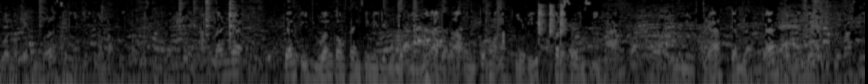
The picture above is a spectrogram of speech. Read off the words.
2 November 1949 di Den Haag, Belanda. Dan tujuan konferensi meja bundar ini adalah untuk mengakhiri perselisihan antara Indonesia dan Belanda dengan jalan diplomasi.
